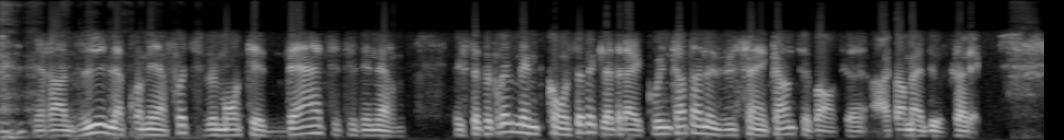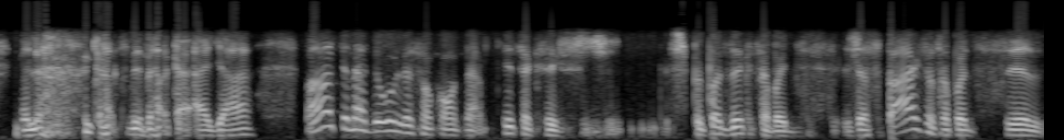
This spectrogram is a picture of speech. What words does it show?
Mais rendu, la première fois, tu veux monter dedans, tu es énervé. C'est à peu près le même concept avec la drag queen. Quand on a vu 50, c'est bon, c'est encore Mado, correct. Mais là, quand tu débarques ailleurs, ah, c'est Mado, là, ils sont contents. je, je peux pas dire que ça va être difficile. J'espère que ce sera pas difficile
